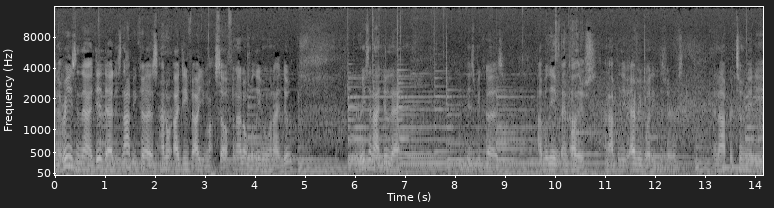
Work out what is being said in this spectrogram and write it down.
And the reason that I did that is not because I don't I devalue myself and I don't believe in what I do. The reason I do that is because I believe in others and I believe everybody deserves an opportunity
